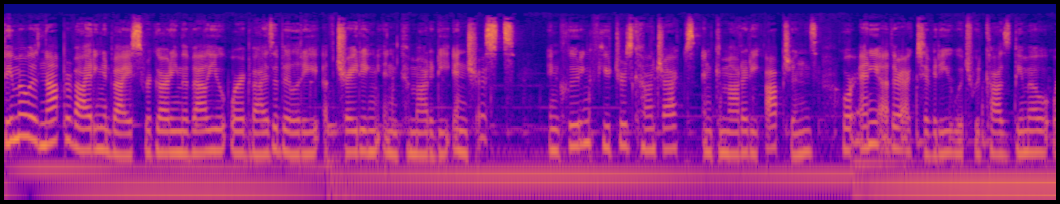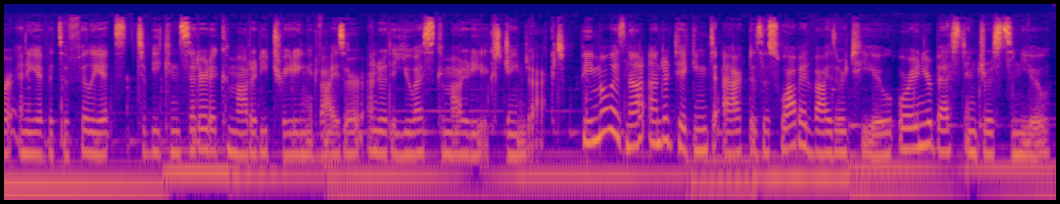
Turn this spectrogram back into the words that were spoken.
BMO is not providing advice regarding the value or advisability of trading in commodity interests, including futures contracts and commodity options, or any other activity which would cause BMO or any of its affiliates to be considered a commodity trading advisor under the U.S. Commodity Exchange Act. BMO is not undertaking to act as a swap advisor to you or in your best interests in you,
